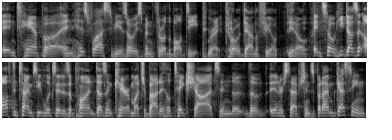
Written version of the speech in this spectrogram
in Tampa and his philosophy has always been throw the ball deep. Right, throw it down the field. You know, and so he doesn't. Oftentimes, he looks at it as a punt, doesn't care much about it. He'll take shots and the the interceptions. But I'm guessing.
